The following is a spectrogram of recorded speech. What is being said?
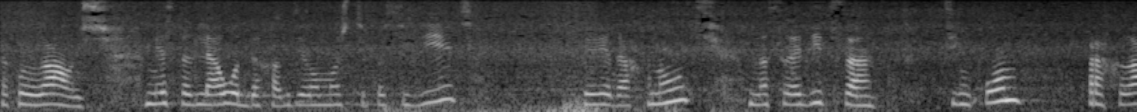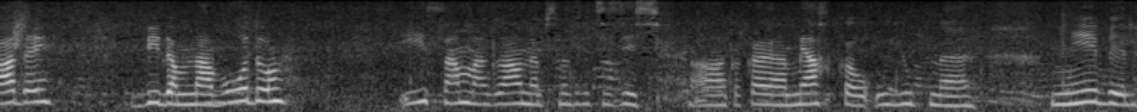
Такой лаунж. Место для отдыха, где вы можете посидеть, передохнуть, насладиться теньком, прохладой, видом на воду. И самое главное, посмотрите здесь, а, какая мягкая, уютная мебель.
